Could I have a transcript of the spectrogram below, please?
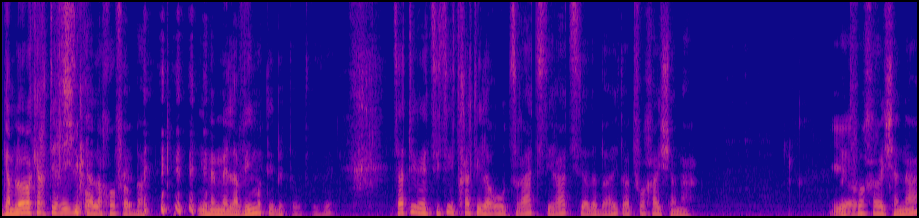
גם לא לקחתי ריזיקה לחוף הבא. אם הם מלווים אותי בטעות וזה. יצאתי במציצים, התחלתי לרוץ, רצתי, רצתי עד הבית, רדפו אחריי שנה. רדפו. אחרי שנה.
